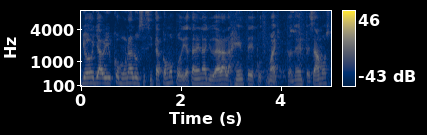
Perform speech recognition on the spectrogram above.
yo ya vi como una lucecita cómo podía también ayudar a la gente de Putumayo. Entonces empezamos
